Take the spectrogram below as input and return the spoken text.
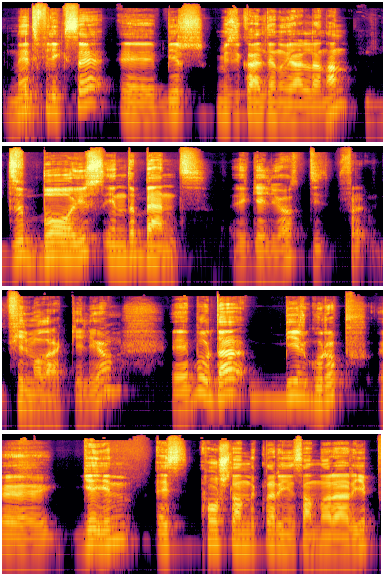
Netflix'e e, bir müzikalden uyarlanan The Boys in the Band e, geliyor. Di- film olarak geliyor. E, burada bir grup e, gay'in es- hoşlandıkları insanları arayıp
